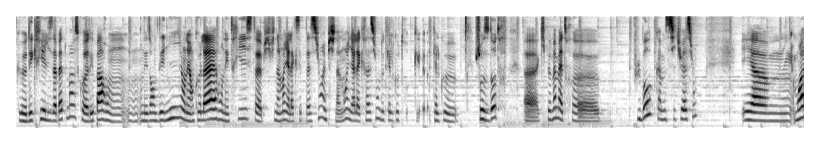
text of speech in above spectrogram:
que décrit Elisabeth Moss au départ on, est dans le déni on est en colère on est triste puis finalement il y a l'acceptation et puis finalement il y a la création de quelque chose d'autre euh, qui peut même être euh, plus beau comme situation et euh, moi,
